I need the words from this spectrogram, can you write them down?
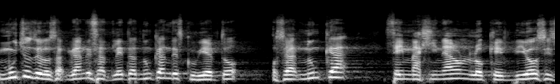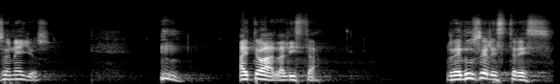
muchos de los grandes atletas nunca han descubierto, o sea, nunca se imaginaron lo que Dios hizo en ellos. Ahí te va la lista. Reduce el estrés.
